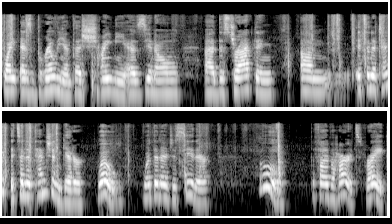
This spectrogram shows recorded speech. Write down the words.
quite as brilliant, as shiny, as you know, uh, distracting. Um, it's an atten it's an attention getter. Whoa, what did I just see there? Ooh, the Five of Hearts, right.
